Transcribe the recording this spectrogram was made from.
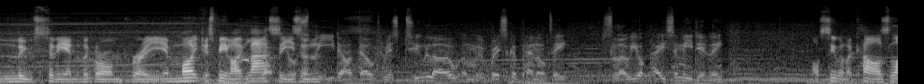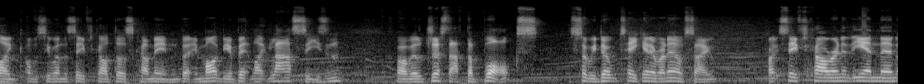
loose to the end of the Grand Prix. It might just be like last season. Speed, our delta is too low and we risk a penalty. Slow your pace immediately. I'll see what the car's like, obviously, when the safety car does come in, but it might be a bit like last season, where we'll just have to box so we don't take anyone else out. Right, safety car in at the end then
